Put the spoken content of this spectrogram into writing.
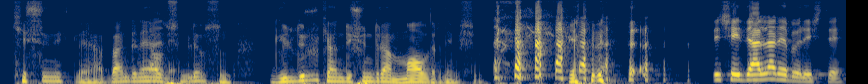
Kesinlikle ya. Ben de ne Yani. yazmışım biliyor musun? Güldürürken düşündüren maldır demişim. Yani, Bir şey derler ya böyle işte.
